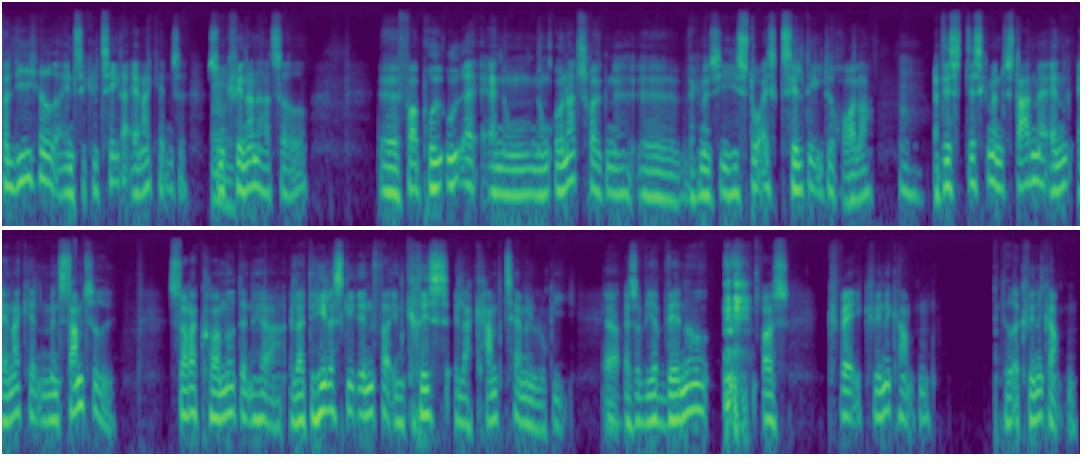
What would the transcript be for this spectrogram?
for lighed og integritet og anerkendelse, som Mm. kvinderne har taget øh, for at bryde ud af, af nogle, nogle undertrykkende, øh, hvad kan man sige, historisk tildelte roller. Mm. Og det, det skal man starte med at an- anerkende, men samtidig så er der kommet den her, eller det hele er sket inden for en krigs- eller kampterminologi. Ja. Altså vi har vendet os kvæg kvindekampen, det hedder kvindekampen,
